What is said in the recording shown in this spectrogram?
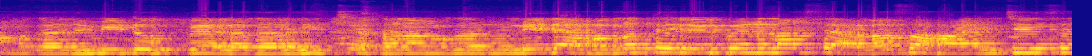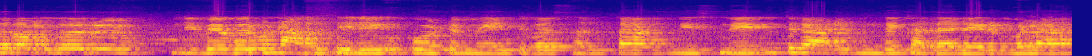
అమ్మగారు మీ డబ్బు ఎలాగలా ఇచ్చేతాను అమ్మగారు? నేను ఎవరినో తెలియకపోయినా నాకు చాలా సహాయం చేశారు అమ్మగారు. నువ్వెవరు నాకు తెలియకపోవటం ఏంటి వసంత? నీ స్నేహితురాలు ఉంది కదా నిర్మల?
